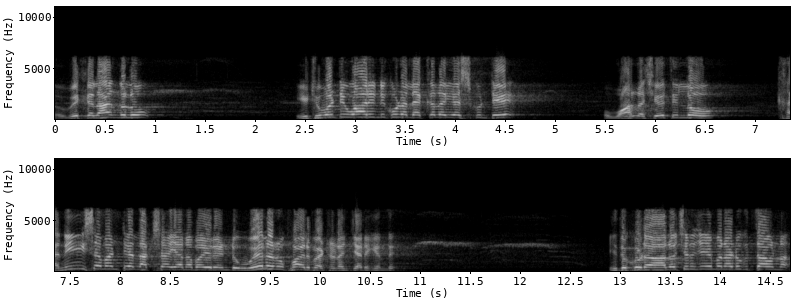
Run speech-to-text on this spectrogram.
వికలాంగులు ఇటువంటి వారిని కూడా లెక్కలో వేసుకుంటే వాళ్ళ చేతిల్లో కనీసం అంటే లక్ష ఎనభై రెండు వేల రూపాయలు పెట్టడం జరిగింది. ఇది కూడా ఆలోచన చేయమని అడుగుతా ఉన్నా.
